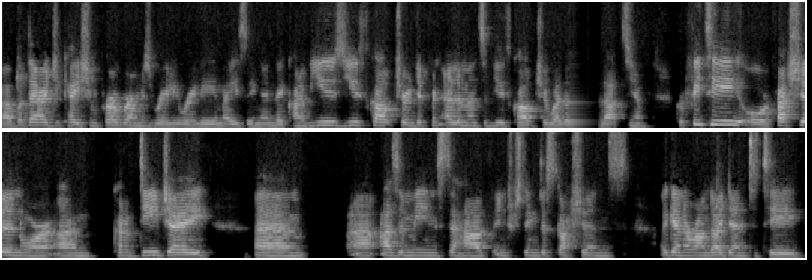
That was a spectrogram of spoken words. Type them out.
Uh, but their education program is really, really amazing. And they kind of use youth culture and different elements of youth culture, whether that's, you know, graffiti or fashion or um, kind of DJ um, uh, as a means to have interesting discussions, again, around identity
